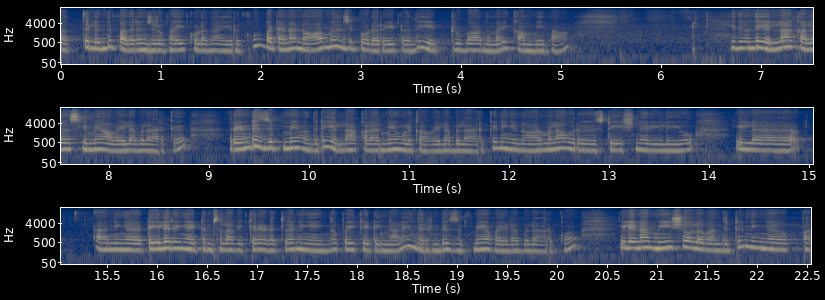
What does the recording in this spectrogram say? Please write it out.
பத்துலேருந்து பதினஞ்சு ரூபாய்க்குள்ளே தான் இருக்கும். பட் ஆனால் நார்மல் ஜிப்போட ரேட் வந்து எட்டு ரூபா அந்த மாதிரி கம்மி தான். இது வந்து எல்லா கலர்ஸ்லேயுமே அவைலபிளாக இருக்குது ரெண்டு ஜிப்புமே வந்துட்டு எல்லா கலருமே உங்களுக்கு அவைலபிளாக இருக்குது நீங்கள் நார்மலாக ஒரு ஸ்டேஷ்னரியிலையோ இல்லை நீங்கள் டெய்லரிங் ஐட்டம்ஸ் எல்லாம் விற்கிற இடத்துல நீங்கள் எங்கே போய் கேட்டிங்கனாலே இந்த ரெண்டு ஜிப்மே அவைலபிளாக இருக்கும். இல்லைனா மீஷோவில் வந்துட்டு நீங்கள் இப்போ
